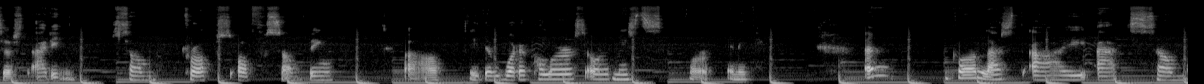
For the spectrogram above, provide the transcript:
just adding some drops of something uh, either watercolors or mists or anything and for last I add some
